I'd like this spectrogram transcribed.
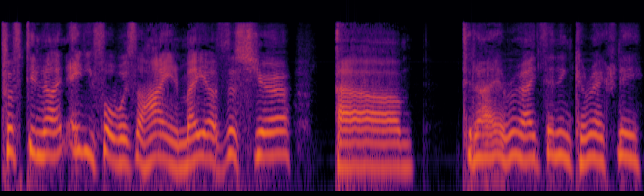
59.84 was the high in May of this year. Um, did I write that incorrectly?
